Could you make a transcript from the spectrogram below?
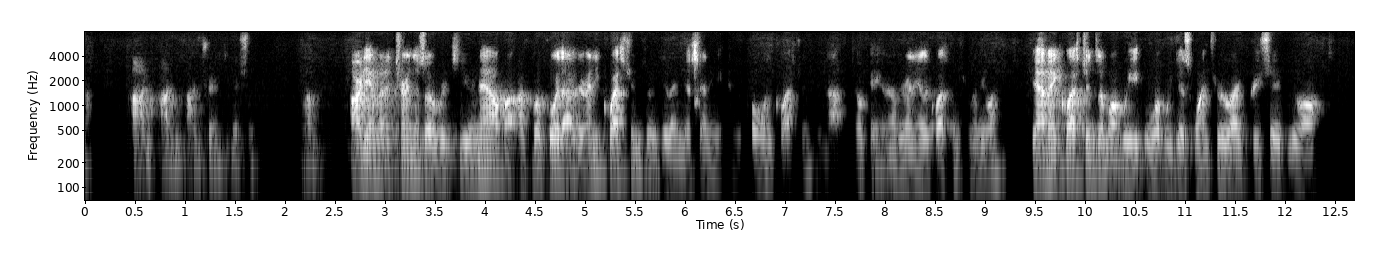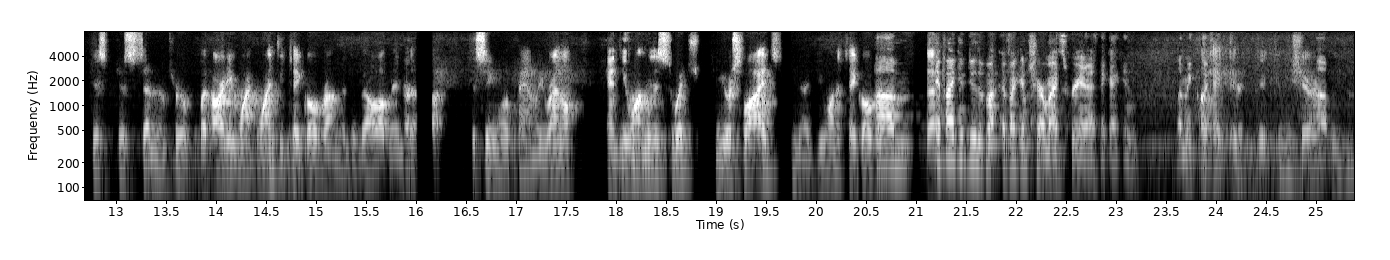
uh, on on on transmission. Um, Artie, I'm going to turn this over to you now. Before that, are there any questions or did I miss any, any polling questions or not? Okay, are there any other questions from anyone? If you have any questions on what we what we just went through, I appreciate you all just just send them through. But Artie, why, why don't you take over on the development of uh, the single family rental? And do you want me to switch to your slides? You know, do you want to take over? Um, if I could do the, if I can share my screen, I think I can, let me click. okay, can, can you share it? Um, Mhm.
